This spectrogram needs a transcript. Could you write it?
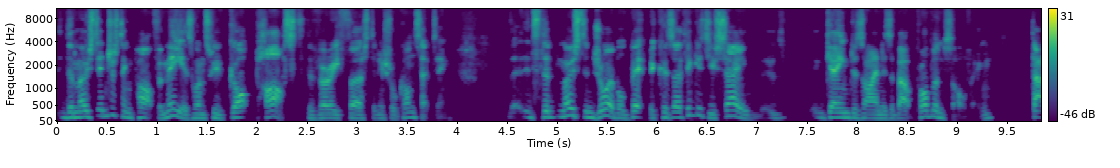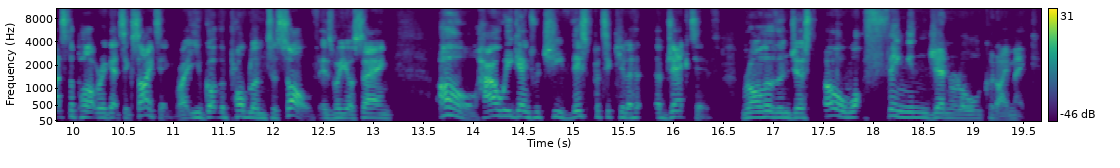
the most interesting part for me is once we've got past the very first initial concepting. It's the most enjoyable bit because I think, as you say, game design is about problem solving. That's the part where it gets exciting, right? You've got the problem to solve, is where you're saying, oh, how are we going to achieve this particular objective? Rather than just, oh, what thing in general could I make?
